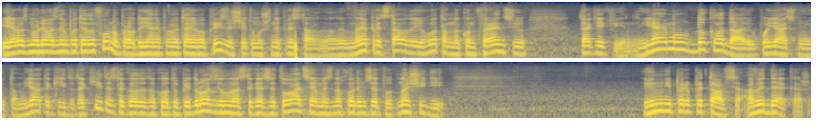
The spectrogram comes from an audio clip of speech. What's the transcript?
Я розмовляв з ним по телефону, правда, я не пам'ятаю його прізвище, тому що не представили. Але мене представили його там на конференцію, так як він. Я йому докладаю, пояснюю, там, я такий-то, такий-то, з такого-то, такого-то підрозділу, у нас така ситуація, ми знаходимося тут, наші дії. Він мені перепитався, а ви де? каже.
